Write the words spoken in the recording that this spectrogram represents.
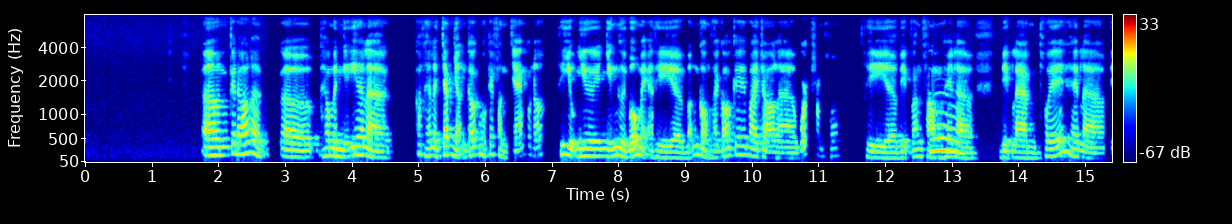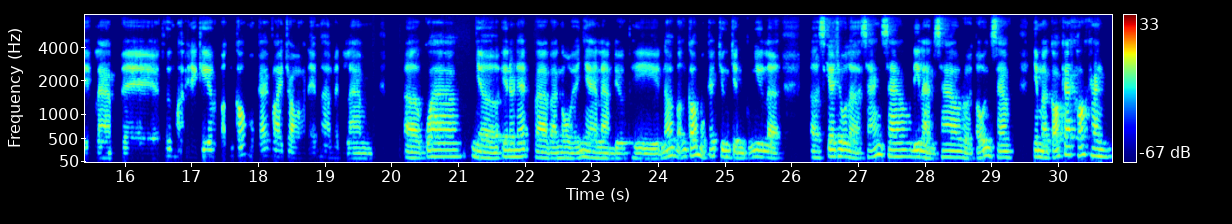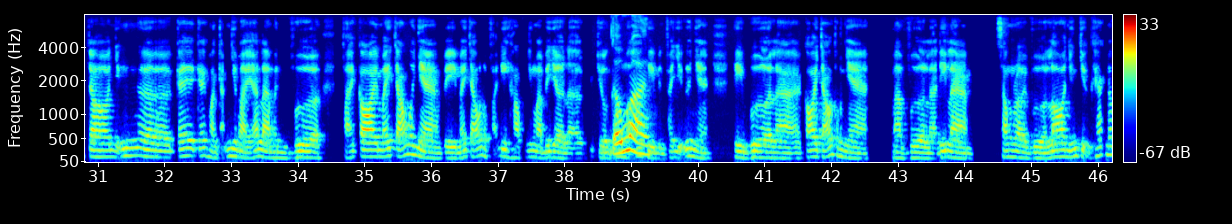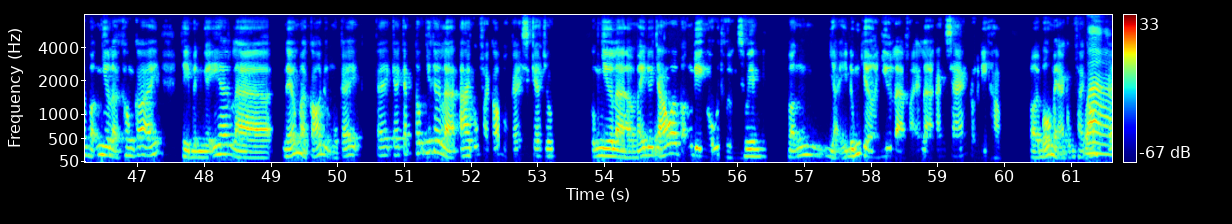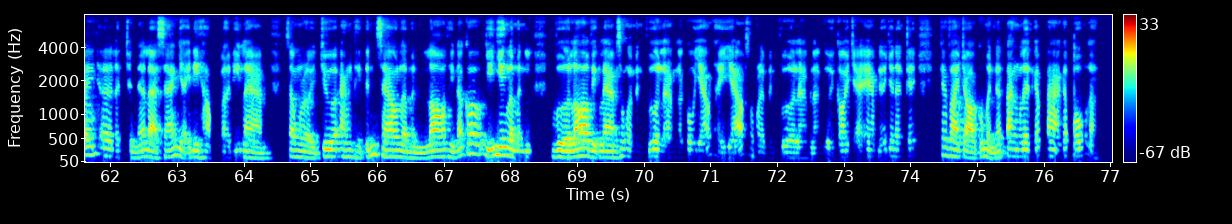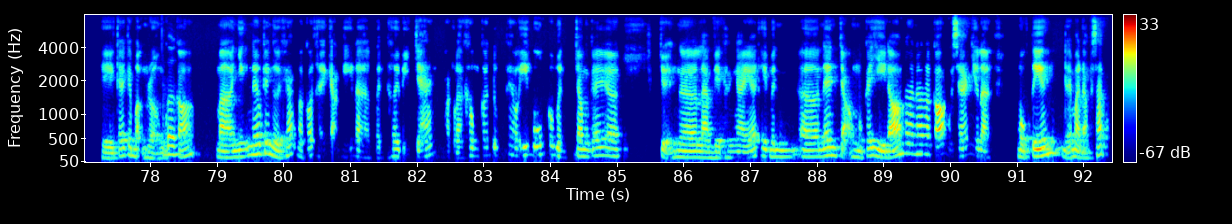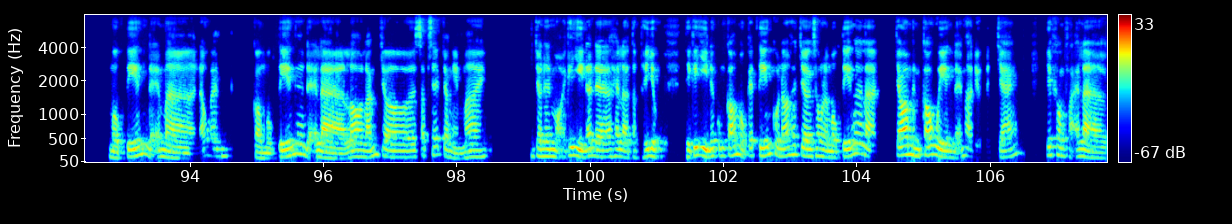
Um, cái đó là uh, theo mình nghĩ là có thể là chấp nhận có một cái phần chán của nó. Thí dụ như những người bố mẹ thì ờ, vẫn còn phải có cái vai trò là work from home thì uh, việc văn phòng hay là việc làm thuế hay là việc làm về thương mại này kia vẫn có một cái vai trò để mà mình làm uh, qua nhờ internet và và ngồi ở nhà làm được thì nó vẫn có một cái chương trình cũng như là uh, schedule là sáng sao, đi làm sao, rồi tối sao. Nhưng mà có cái khó khăn cho những uh, cái cái hoàn cảnh như vậy á, là mình vừa phải coi mấy cháu ở nhà vì mấy cháu là phải đi học nhưng mà bây giờ là trường không Đúng mở rồi. thì mình phải giữ ở nhà. Thì vừa là coi cháu trong nhà mà vừa là đi làm xong rồi vừa lo những chuyện khác nó vẫn như là không có ấy thì mình nghĩ là nếu mà có được một cái cái cái cách tốt nhất là ai cũng phải có một cái schedule cũng như là mấy đứa cháu vẫn đi ngủ thường xuyên vẫn dậy đúng giờ như là phải là ăn sáng rồi đi học. Rồi bố mẹ cũng phải có cái uh, lịch trình đó là sáng dậy đi học và đi làm xong rồi trưa ăn thì tính sao là mình lo thì nó có dĩ nhiên là mình vừa lo việc làm xong rồi mình vừa làm là cô giáo thầy giáo xong rồi mình vừa làm là người coi trẻ em nữa cho nên cái cái vai trò của mình nó tăng lên gấp 3 gấp 4 lần. Thì cái cái bận rộn cũng Vâng. có mà những nếu cái người khác mà có thể cảm nghĩ là mình hơi bị chán hoặc là không có đúng theo ý muốn của mình trong cái uh, chuyện uh, làm việc hàng ngày á, thì mình uh, nên chọn một cái gì đó nó nó, nó có buổi sáng như là một tiếng để mà đọc sách một tiếng để mà nấu ăn còn một tiếng để là lo lắng cho sắp xếp cho ngày mai. Cho nên mọi cái gì nó đều, hay là tập thể dục thì cái gì nó cũng có một cái tiếng của nó hết trơn xong rồi một tiếng là cho mình có quyền để mà được mình chán chứ không phải là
